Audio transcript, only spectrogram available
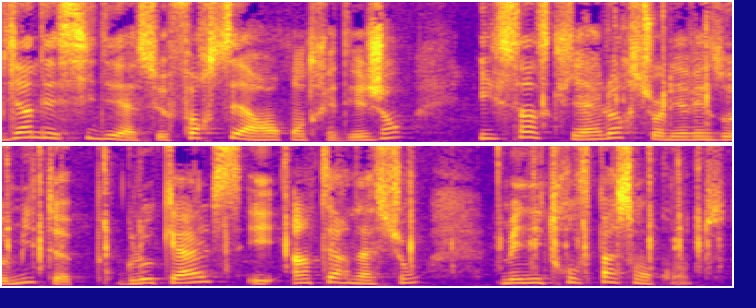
Bien décidé à se forcer à rencontrer des gens, il s'inscrit alors sur les réseaux Meetup, Glocals et Internation, mais n'y trouve pas son compte.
